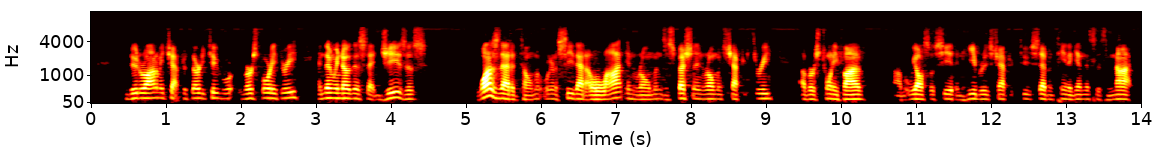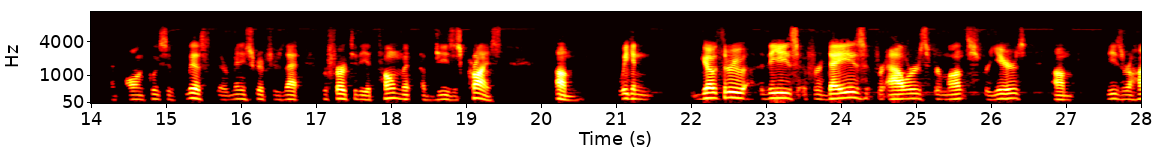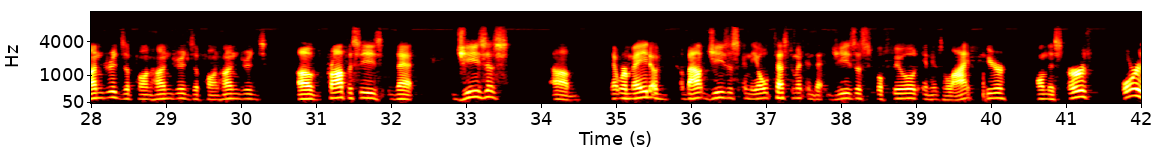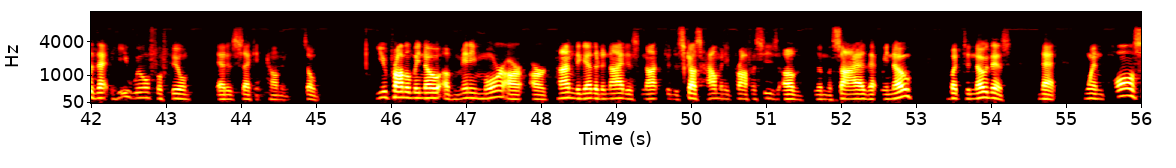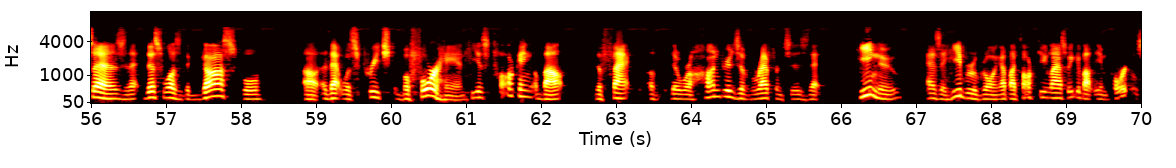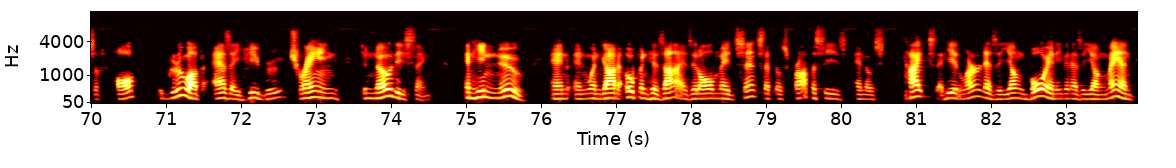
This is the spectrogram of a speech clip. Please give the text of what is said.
Deuteronomy chapter 32, verse 43. And then we know this that Jesus was that atonement. We're going to see that a lot in Romans, especially in Romans chapter 3, uh, verse 25. Uh, but we also see it in Hebrews chapter 2, 17. Again, this is not all inclusive list. There are many scriptures that refer to the atonement of Jesus Christ. Um, we can go through these for days, for hours, for months, for years. Um, these are hundreds upon hundreds upon hundreds of prophecies that Jesus, um, that were made of, about Jesus in the Old Testament and that Jesus fulfilled in his life here on this earth, or that he will fulfill at his second coming. So you probably know of many more. Our, our time together tonight is not to discuss how many prophecies of the Messiah that we know, but to know this that when Paul says that this was the gospel uh, that was preached beforehand, he is talking about the fact of there were hundreds of references that he knew as a Hebrew growing up. I talked to you last week about the importance of Paul, who grew up as a Hebrew, trained to know these things. And he knew, and, and when God opened his eyes, it all made sense that those prophecies and those types that he had learned as a young boy and even as a young man,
